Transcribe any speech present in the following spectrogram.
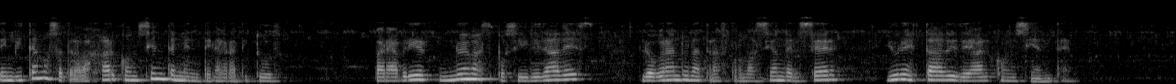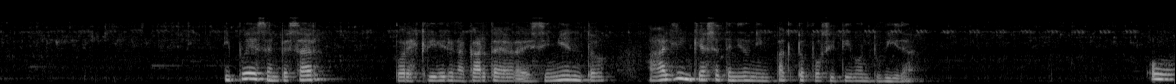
te invitamos a trabajar conscientemente la gratitud para abrir nuevas posibilidades logrando una transformación del ser y un estado ideal consciente. Y puedes empezar por escribir una carta de agradecimiento a alguien que haya tenido un impacto positivo en tu vida. O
